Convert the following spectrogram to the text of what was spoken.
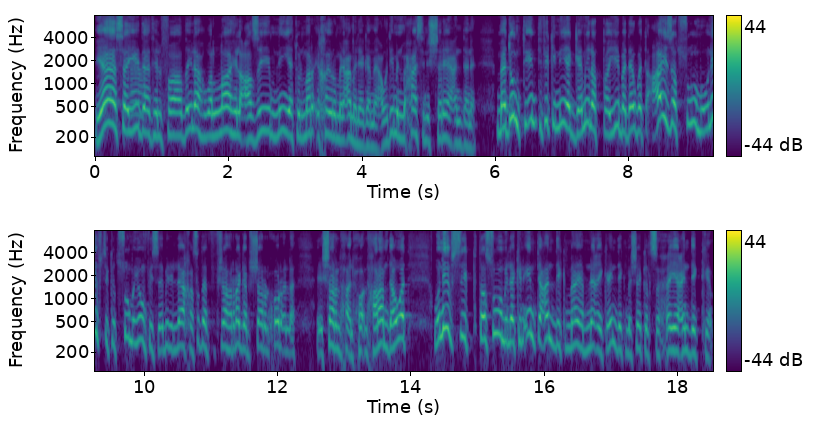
يا سيدتي الفاضلة والله العظيم نية المرء خير من عمل يا جماعة ودي من محاسن الشريعة عندنا. ما دمت انت فيك النية الجميلة الطيبة دوبت عايزة تصوم ونفسك تصوم يوم في سبيل الله خاصة في شهر رجب الشهر الحر الشهر الح- الح- الحرام دوت ونفسك تصومي لكن انت عندك ما يمنعك عندك مشاكل صحية عندك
